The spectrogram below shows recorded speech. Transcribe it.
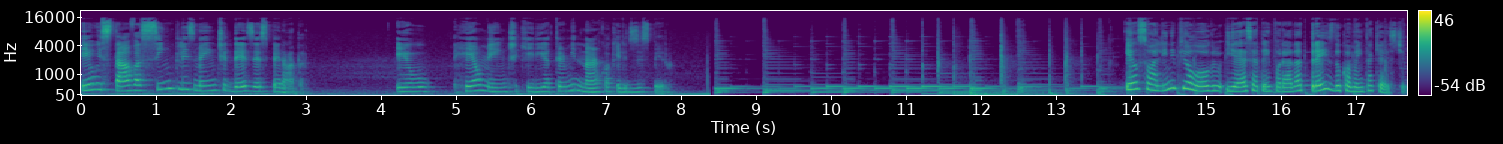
eu estava simplesmente desesperada. Eu realmente queria terminar com aquele desespero. Eu sou a Aline Piologro e essa é a temporada 3 do ComentaCast.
